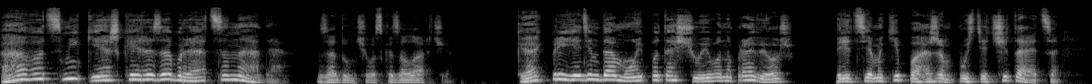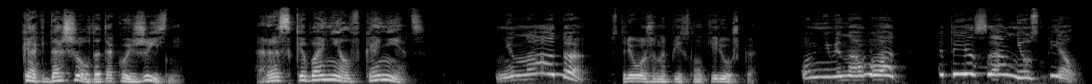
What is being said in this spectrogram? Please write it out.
«А вот с Микешкой разобраться надо», — задумчиво сказал Арчи. «Как приедем домой, потащу его на провеж. Перед всем экипажем пусть отчитается, как дошел до такой жизни? Раскабанел в конец. «Не надо!» — встревоженно пискнул Кирюшка. «Он не виноват. Это я сам не успел».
